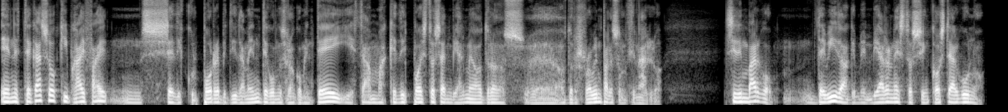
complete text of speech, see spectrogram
En este caso, Keep Hi-Fi mm, se disculpó repetidamente cuando se lo comenté y estaban más que dispuestos a enviarme a otros, eh, otros Robin para solucionarlo. Sin embargo, debido a que me enviaron estos sin coste alguno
